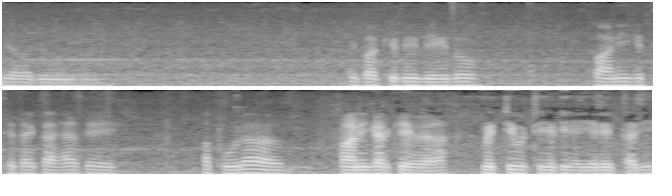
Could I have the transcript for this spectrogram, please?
ਜ਼ਿਆਦਾ ਦੂਰ ਨਹੀਂ ਤੇ ਬਾਕੀ ਤੁਸੀਂ ਦੇਖ ਲਓ, ਪਾਣੀ ਕਿੱਥੇ ਤੱਕ ਆਇਆ ਤੇ ਆ ਪੂਰਾ ਪਾਣੀ ਕਰਕੇ ਹੋਇਆ, ਮਿੱਟੀ ਮੁੱਟੀ ਜਿਹੜੀ ਆਈ ਹੈ ਰੇਤਾ ਜੀ।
